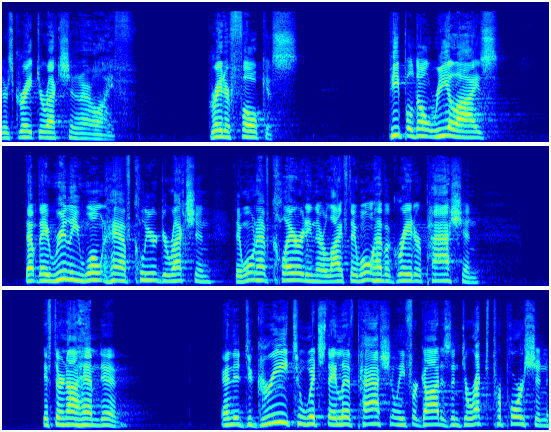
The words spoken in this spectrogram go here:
there's great direction in our life, greater focus. People don't realize that they really won't have clear direction, they won't have clarity in their life, they won't have a greater passion if they're not hemmed in. And the degree to which they live passionately for God is in direct proportion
